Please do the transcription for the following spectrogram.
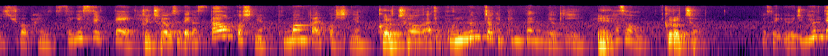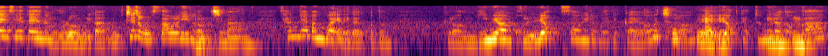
이슈가 발생했을 때 그렇죠. 여기서 내가 싸울 것이냐, 도망갈 것이냐 그렇죠. 그런 아주 본능적인 판단력이 예. 화성. 그렇죠. 그래서 요즘 현대 세대는 물론 우리가 육체적으로 싸울 일은 음. 없지만 상대방과의 내가 어떤 그런 미묘한 권력 싸움이라고 해야 될까요? 그렇죠. 런 예, 알력 예. 다툼이라던가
